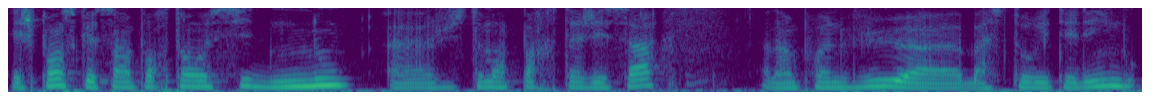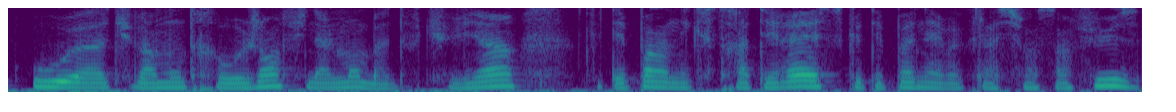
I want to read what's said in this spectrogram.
Et je pense que c'est important aussi de nous, euh, justement, partager ça d'un point de vue euh, bah, storytelling où tu vas montrer aux gens finalement bah, d'où tu viens, que t'es pas un extraterrestre, que t'es pas né avec la science infuse,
